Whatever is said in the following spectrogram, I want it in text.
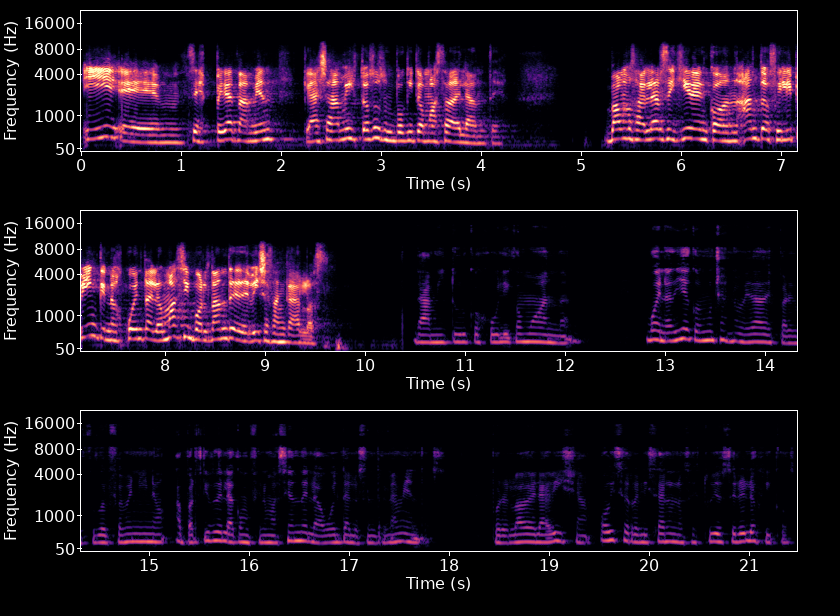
y eh, se espera también que haya amistosos un poquito más adelante. Vamos a hablar, si quieren, con Anto Filipín, que nos cuenta lo más importante de Villa San Carlos. Dami, Turco, Juli, ¿cómo andan? Bueno, día con muchas novedades para el fútbol femenino a partir de la confirmación de la vuelta a los entrenamientos. Por el lado de la villa, hoy se realizaron los estudios serológicos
